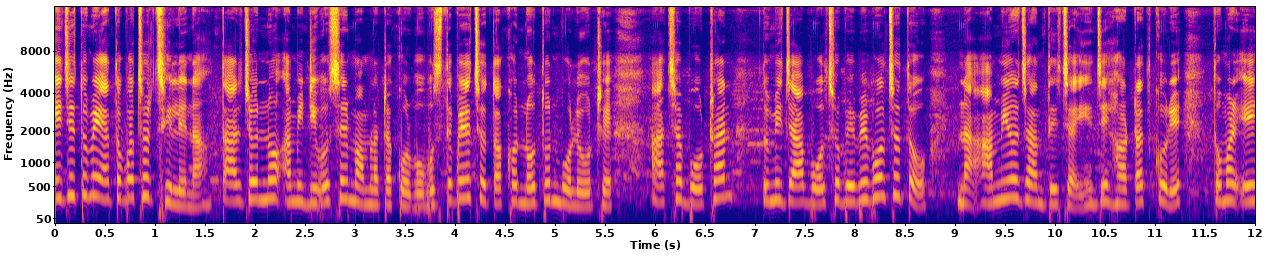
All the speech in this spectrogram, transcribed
এই যে তুমি এত বছর ছিলে না, তার জন্য আমি ডিভোর্সের মামলাটা করব, বুঝতে পেরেছ? তখন নতুন বলে ওঠে আচ্ছা বৌঠান, তুমি যা বলছো ভেবে বলছো তো? না, আমিও জানতে চাই যে হঠাৎ করে তোমার এই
